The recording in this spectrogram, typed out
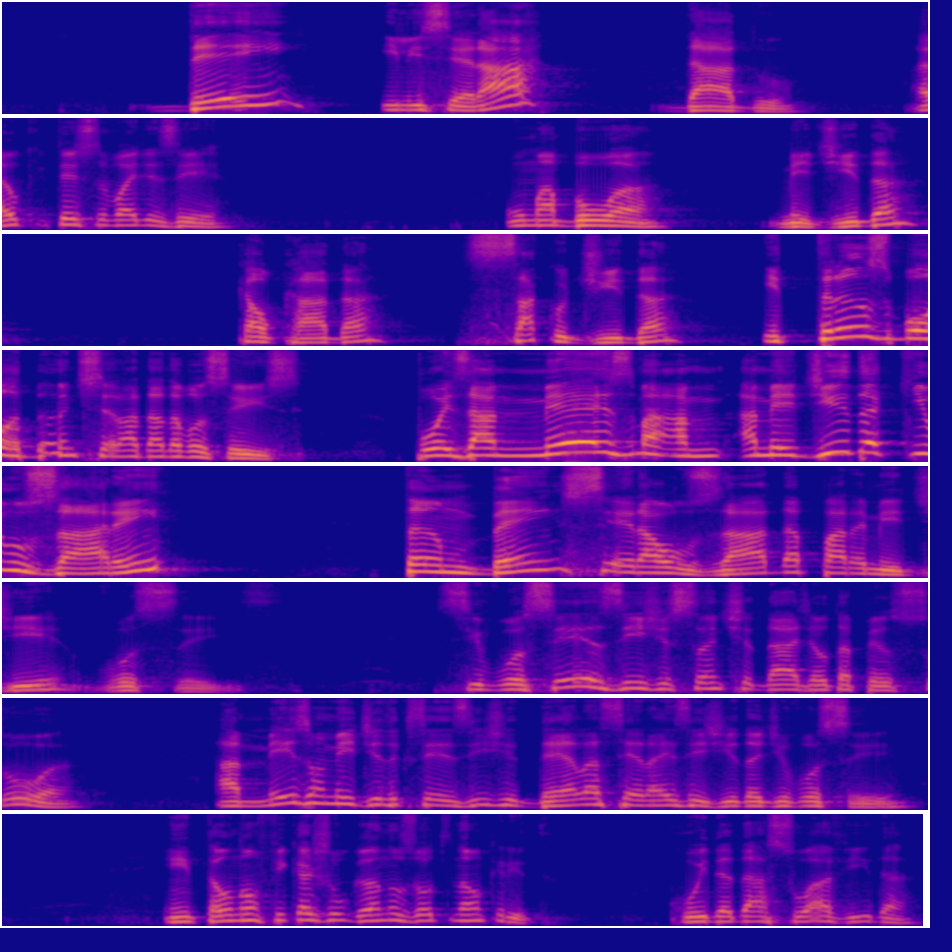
Deem e lhe será dado. Aí o que o texto vai dizer? Uma boa medida, calcada, sacudida e transbordante será dada a vocês, pois a mesma a, a medida que usarem também será usada para medir vocês. Se você exige santidade a outra pessoa, a mesma medida que você exige dela será exigida de você. Então não fica julgando os outros não, querido. Cuida da sua vida.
